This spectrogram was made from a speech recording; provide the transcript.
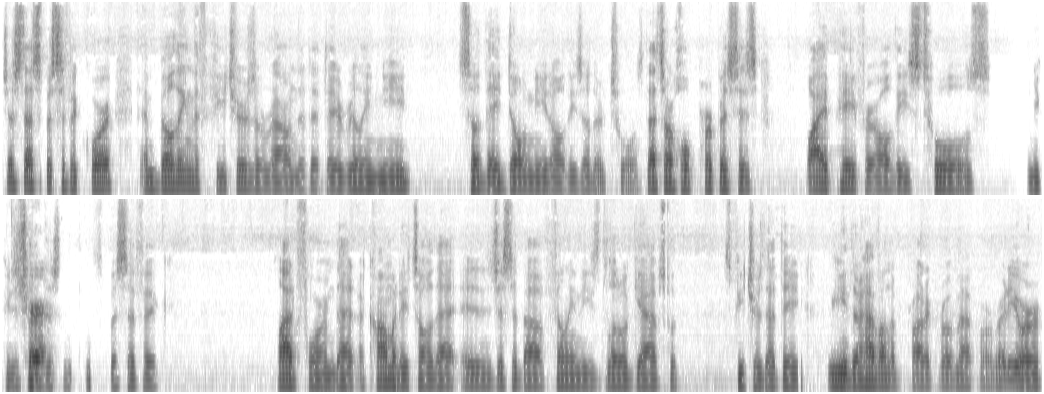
just that specific core and building the features around it that they really need so they don't need all these other tools. That's our whole purpose is why pay for all these tools and you can just sure. have this specific platform that accommodates all that. It is just about filling these little gaps with features that they we either have on the product roadmap already or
